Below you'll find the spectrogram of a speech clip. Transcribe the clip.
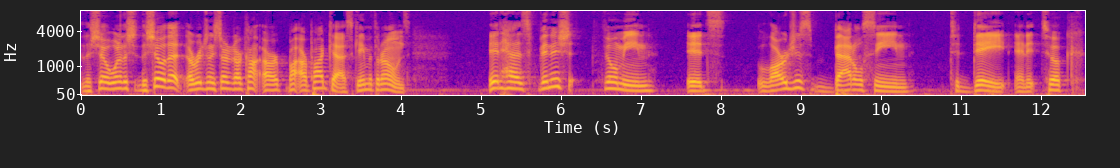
the show, one of the sh- the show that originally started our con- our our podcast, Game of Thrones. It has finished filming its largest battle scene to date, and it took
